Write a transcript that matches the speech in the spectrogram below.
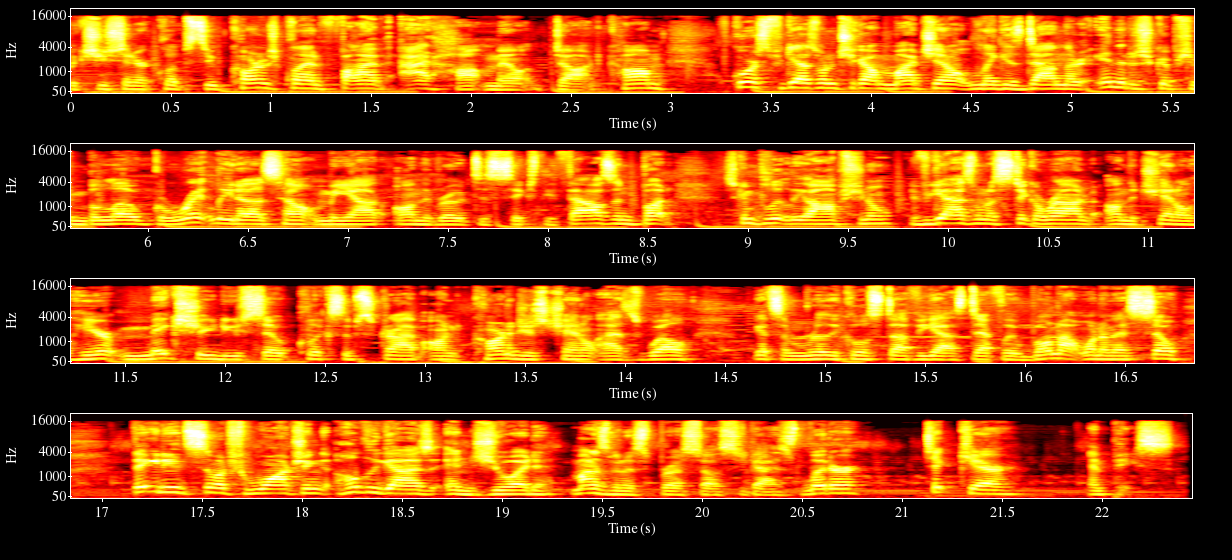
make sure you send your clips to KARNAGEclan5 at hotmail.com. Of course, if you guys wanna check out my channel, link is down there in the description below. Greatly does help me out on the road to 60,000, but it's completely optional. If you guys wanna stick around on the channel here, make sure you do so. Click subscribe on KARNAGE's channel as well. We got some really cool stuff you guys definitely will not wanna miss. So thank you dudes so much for watching. Hopefully you guys enjoyed. Mine has been Espresso. I'll see you guys later. Take care and peace.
